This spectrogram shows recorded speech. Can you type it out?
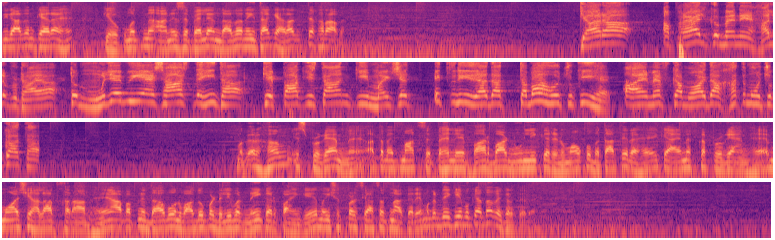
वज़ीर आज़म कह रहे हैं कि हुकूमत में आने से पहले अंदाज़ा नहीं था कि हालात इतने खराब है। ग्यारह अप्रैल को मैंने हल्फ उठाया तो मुझे भी एहसास नहीं था कि पाकिस्तान की मीशत इतनी ज़्यादा तबाह हो चुकी है। आईएमएफ का मुआदा खत्म हो चुका था। मगर हम इस प्रोग्राम में अतम अतमाद से पहले बार बार नून लीग के रहनुमाओं को बताते रहे कि आईएमएफ का प्रोग्राम है मुआशी हालात ख़राब हैं आप अपने दावों और वादों पर डिलीवर नहीं कर पाएँगे मीशत पर सियासत ना करें। मगर देखिए वो क्या दावे करते रहे।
